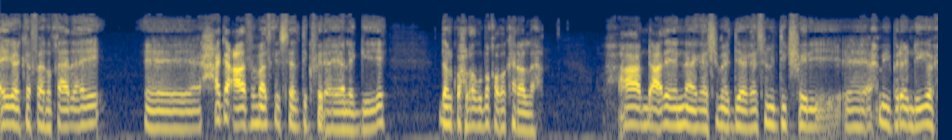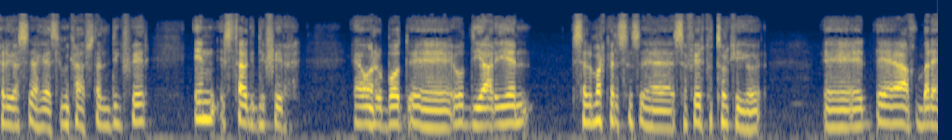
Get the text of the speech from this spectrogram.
ayagaa ka qaadayay xagga caafimaadka isaas digferi ayaa la geeyey dalka wax looguma qaban kara lah waxaa dhacday in agaasimadii agaasima digferi axmed brandiga xilligaas agaasime ka astal digfer in istalka digfer on ribood u diyaariyeen isla safiirka turkiga aqbale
